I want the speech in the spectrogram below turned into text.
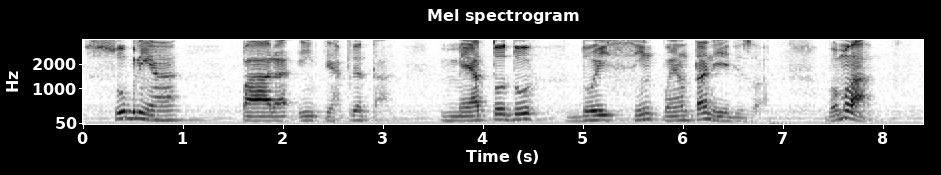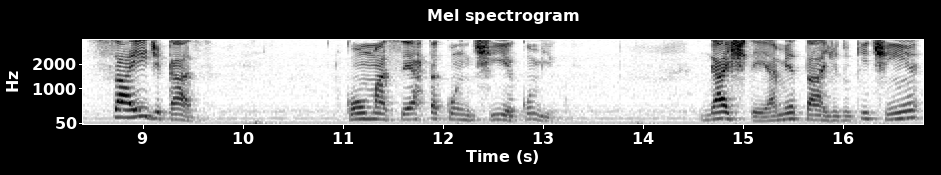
Sublinhar para interpretar. Método 250 neles, ó. Vamos lá. Saí de casa com uma certa quantia comigo. Gastei a metade do que tinha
